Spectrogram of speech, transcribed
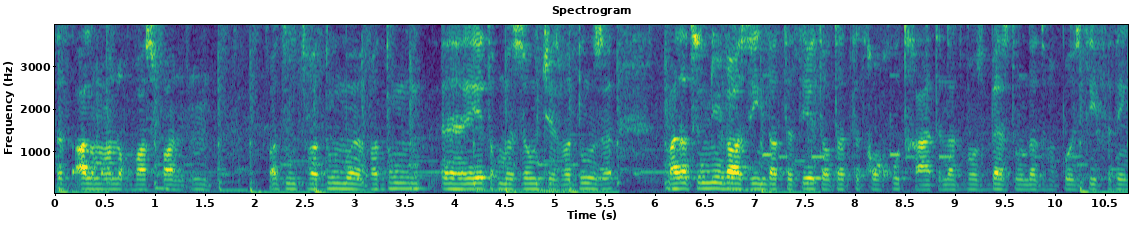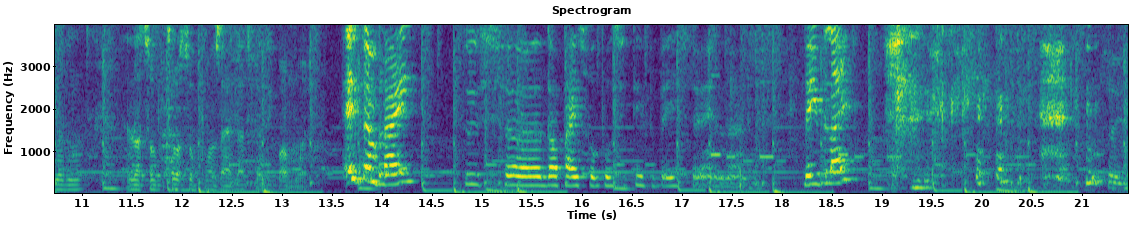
dat het allemaal nog was van mm, wat, doet, wat doen we, wat doen uh, toch mijn zoontjes, wat doen ze. Maar dat ze nu wel zien dat het, toch, dat het gewoon goed gaat en dat we ons best doen, dat we positieve dingen doen. En dat ze ook trots op ons zijn, dat vind ik wel mooi. Ik ben blij dus, uh, dat hij zo positief bezig is. En, uh, ben je blij? Sowieso.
